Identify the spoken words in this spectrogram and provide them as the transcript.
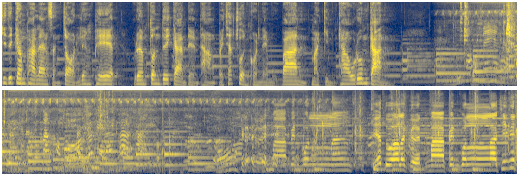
กิจกรรมพาแรงสัญจรเรื่องเพศ เริ่มต้นด้วยการเดินทางไปชักชวนคนในหมู่บ้านมากินข้าวร่วมกันแม่ยังไงตั้งของเราเกิดมาเป็นคนเสียตัวละเกิดมาเป็นคนละชีวิต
